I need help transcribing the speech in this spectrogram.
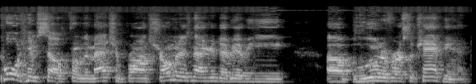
pulled himself from the match, and Braun Strowman is now your WWE uh, Blue Universal Champion.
